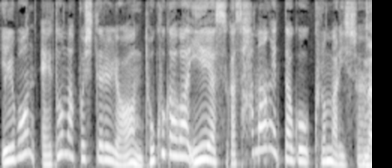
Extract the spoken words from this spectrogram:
일본 에도 막부 시대를 연 도쿠가와 이에야스가 사망했다고 그런 말이 있어요. 네.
